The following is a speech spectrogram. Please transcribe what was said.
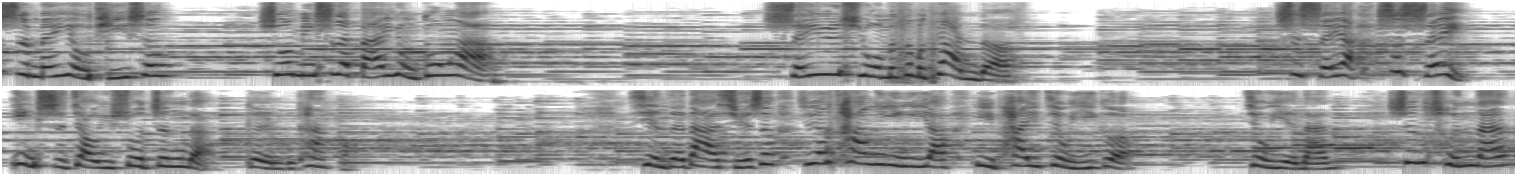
是没有提升，说明是在白用功啊？谁允许我们这么干的？是谁呀？是谁？应试教育说真的，个人不看好。现在大学生就像苍蝇一样，一拍就一个，就业难，生存难。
